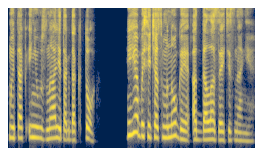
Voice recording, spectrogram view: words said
Мы так и не узнали тогда, кто. Я бы сейчас многое отдала за эти знания.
